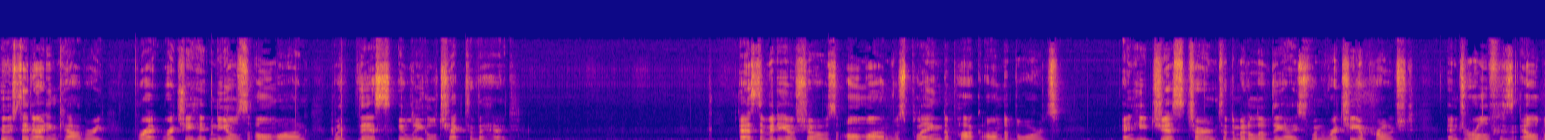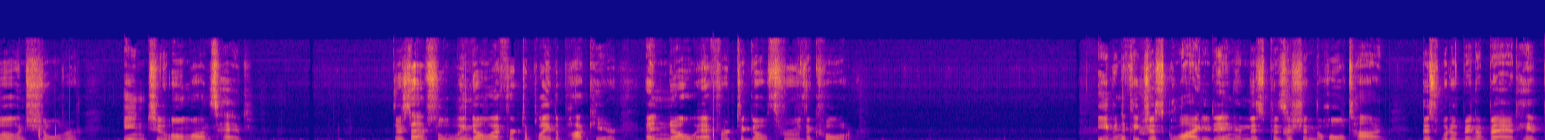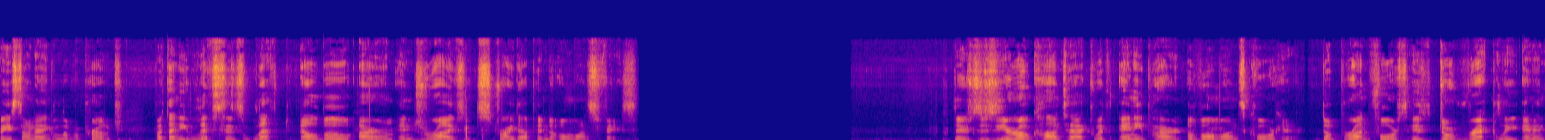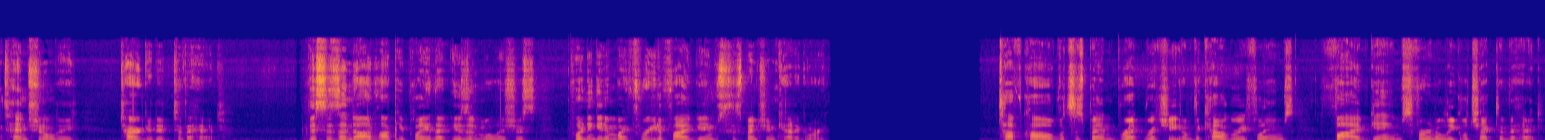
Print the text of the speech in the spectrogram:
Tuesday night in Calgary, Brett Ritchie hit Nils Åman with this illegal check to the head. As the video shows, Åman was playing the puck on the boards, and he just turned to the middle of the ice when Ritchie approached and drove his elbow and shoulder into Åman's head. There's absolutely no effort to play the puck here, and no effort to go through the core. Even if he just glided in in this position the whole time, this would have been a bad hit based on angle of approach. But then he lifts his left elbow arm and drives it straight up into Åman's face. There's zero contact with any part of Åman's core here. The brunt force is directly and intentionally targeted to the head. This is a non-hockey play that isn't malicious, putting it in my 3 to 5 game suspension category. Tough Call would suspend Brett Ritchie of the Calgary Flames five games for an illegal check to the head.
